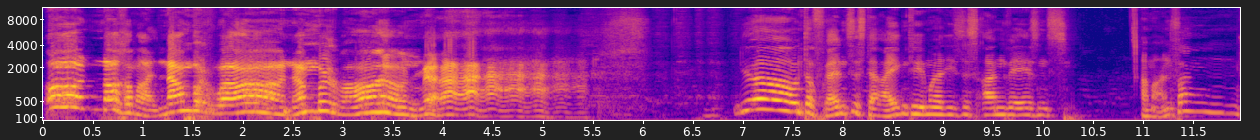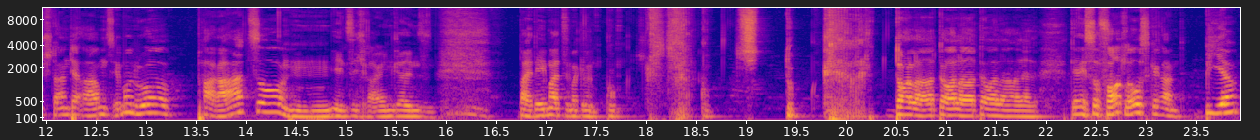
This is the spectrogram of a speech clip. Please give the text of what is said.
Und noch einmal, Number One, Number One. Ja, und der Franz ist der Eigentümer dieses Anwesens. Am Anfang stand er abends immer nur parat so in sich reingrinsen. Bei dem hat es immer gesagt, Dollar, Dollar, Dollar. Der ist sofort losgerannt. Bier,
